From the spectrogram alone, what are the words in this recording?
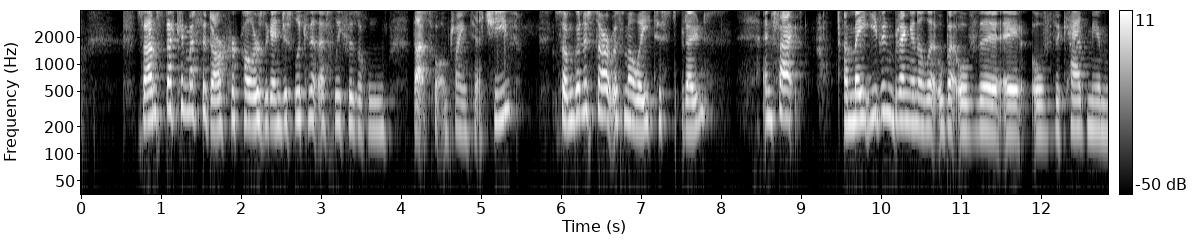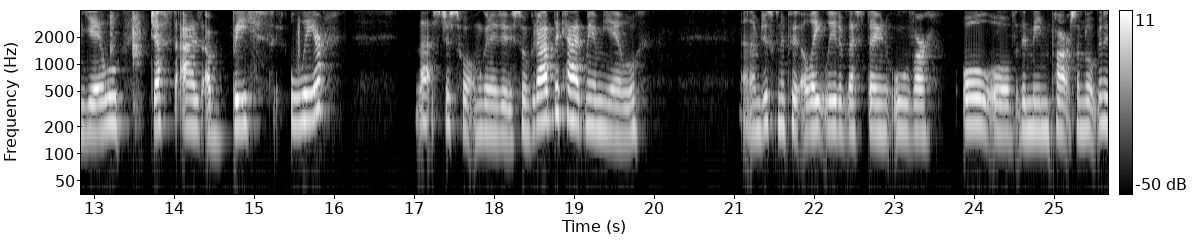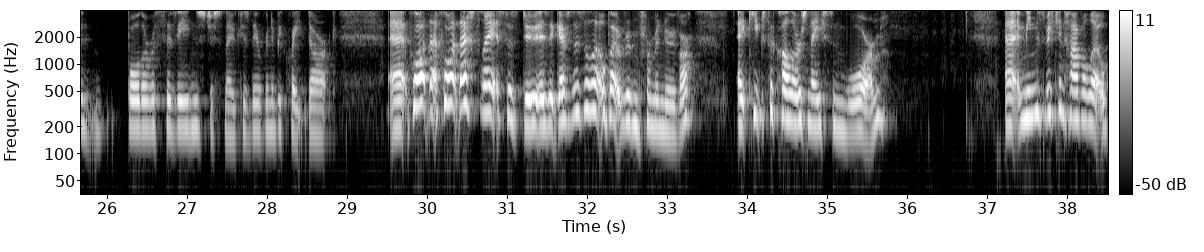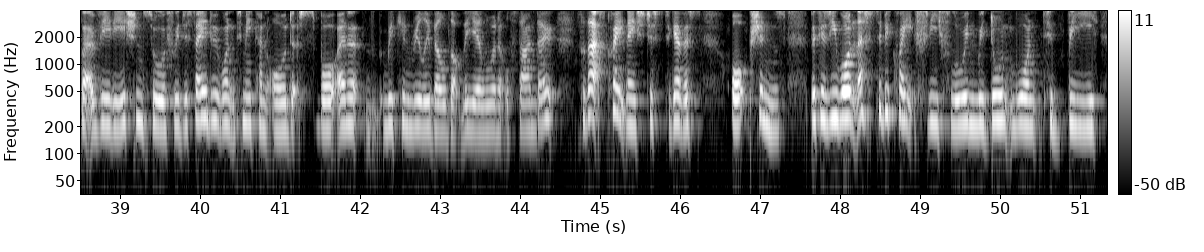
So I'm sticking with the darker colours again, just looking at this leaf as a whole, that's what I'm trying to achieve. So I'm going to start with my lightest brown. In fact, I might even bring in a little bit of the uh, of the cadmium yellow just as a base layer that's just what I'm going to do. So grab the cadmium yellow and I'm just going to put a light layer of this down over all of the main parts. I'm not going to bother with the veins just now because they're going to be quite dark. Uh, what, th what this lets us do is it gives us a little bit of room for manoeuvre. It keeps the colours nice and warm. Uh, it means we can have a little bit of variation, so if we decide we want to make an odd spot in it, we can really build up the yellow and it'll stand out. So that's quite nice just to give us options because you want this to be quite free flowing. We don't want to be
